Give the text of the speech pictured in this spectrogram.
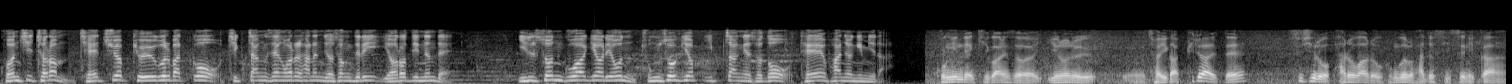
권 씨처럼 재취업 교육을 받고 직장 생활을 하는 여성들이 여럿 있는데 일손 구하기 어려운 중소기업 입장에서도 대환영입니다. 공인된 기관에서 인원을 어, 저희가 필요할 때 수시로 바로바로 공급을 받을 수 있으니까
